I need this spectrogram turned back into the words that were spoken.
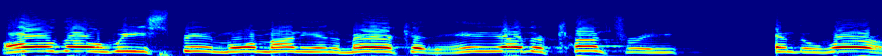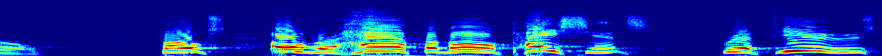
although we spend more money in America than any other country in the world, folks, over half of all patients refuse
